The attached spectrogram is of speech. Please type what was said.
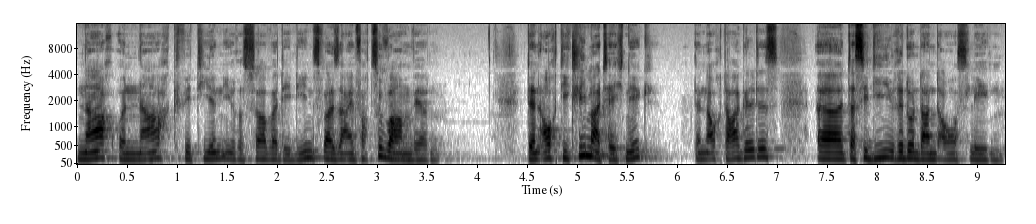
nach und nach quittieren Ihre Server die Dienst, weil sie einfach zu warm werden. Denn auch die Klimatechnik, denn auch da gilt es, äh, dass Sie die redundant auslegen.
